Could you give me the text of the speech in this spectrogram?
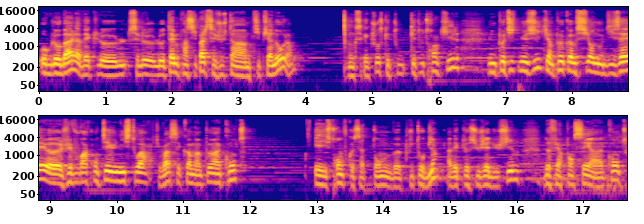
au global. Avec le, c'est le, thème principal, c'est juste un, petit piano là. Donc c'est quelque chose qui est tout, qui est tout tranquille, une petite musique, un peu comme si on nous disait, je vais vous raconter une histoire. Tu vois, c'est comme un peu un conte. Et il se trouve que ça tombe plutôt bien avec le sujet du film, de faire penser à un conte.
